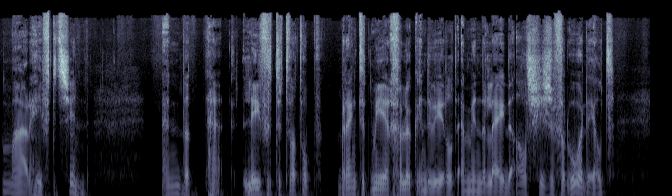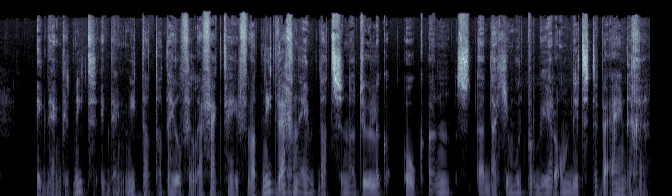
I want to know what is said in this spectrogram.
maar heeft het zin? En dat hè, levert het wat op? Brengt het meer geluk in de wereld en minder lijden als je ze veroordeelt? Ik denk het niet. Ik denk niet dat dat heel veel effect heeft. Wat niet wegneemt dat ze natuurlijk ook een, eh, dat je moet proberen om dit te beëindigen.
